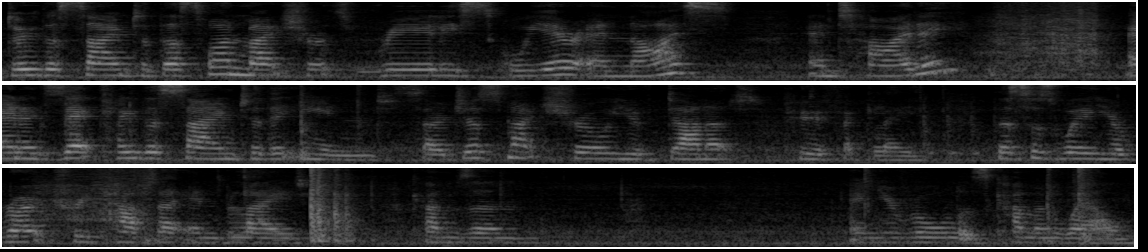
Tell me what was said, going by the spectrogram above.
Do the same to this one, make sure it's really square and nice and tidy and exactly the same to the end. So just make sure you've done it perfectly. This is where your rotary cutter and blade comes in and your ruler's coming well.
